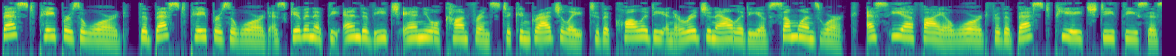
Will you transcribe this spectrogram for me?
Best Papers Award The Best Papers Award is given at the end of each annual conference to congratulate to the quality and originality of someone's work. SEFI Award for the Best PhD Thesis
